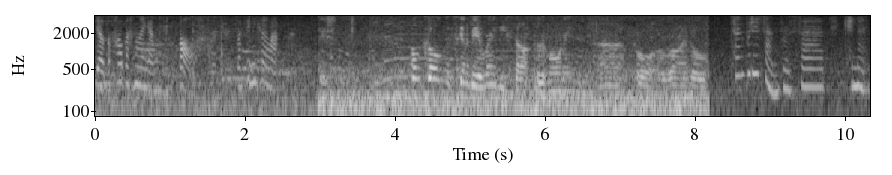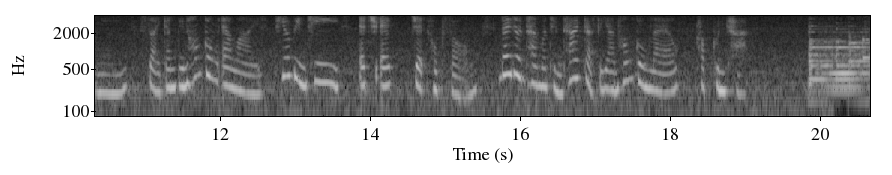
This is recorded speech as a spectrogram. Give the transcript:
เดี๋ยวจะเข้าไปข้างในกันต่อจะขึ้นเครื่องละ Hong Kong, it's going to be a rainy start to the morning uh, for arrival. ท่านผู้โดยสารโปรดทราบขณะนี้สายการบินฮ่องกงแอร์ไลน์เที่ยวบินที่ HX 762 ได้เดินทางมาถึงท่าอากาศยานฮ่องกงแล้ว ขอบคุณค่ะ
